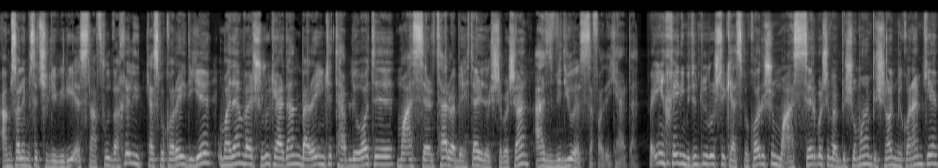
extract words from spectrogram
امثال مثل چیلیوری اسنپ‌فود و خیلی کسب و کارهای دیگه اومدن و شروع کردن برای اینکه تبلیغات موثرتر و بهتری داشته باشن از ویدیو استفاده کردن. و این خیلی می‌تونه تو رشد کسب و کارشون موثر باشه و به شما هم پیشنهاد می‌کنم که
